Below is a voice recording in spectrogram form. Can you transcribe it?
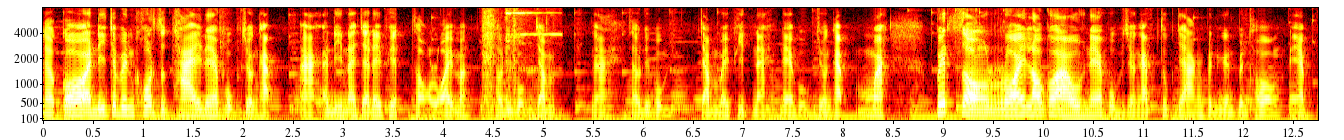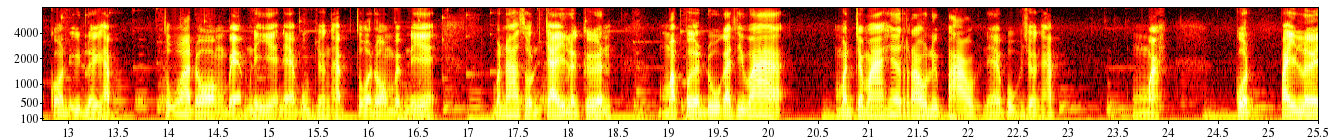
แล้วก็อันนี้จะเป็นโค้ดสุดท้ายนะครับผมชมครับ อะอันนี้น่าจะได้เพชร200 มั้งเท่าที่ผมจำนะเท่าที่ผมจำไม่ผิดนะนะครับผมชมครับมาเพชร200 เราก็เอานะครับผมชมครับ ทุกอย่างเป็นเงินเป็นทองนะครับก่อนอื่นเลยครับ ตั๋วดองแบบนี้นะครับผมชมครับ ตั๋วดองแบบนี้ มันน่าสนใจเหลือเกิน มาเปิดดูกันที่ว่า มันจะมาให้เราหรือเปล่านะครับผมผู้ชมครับ มากดไปเลย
